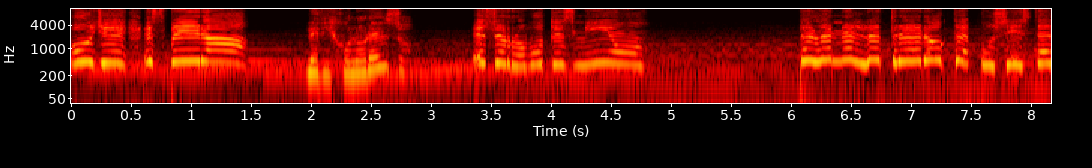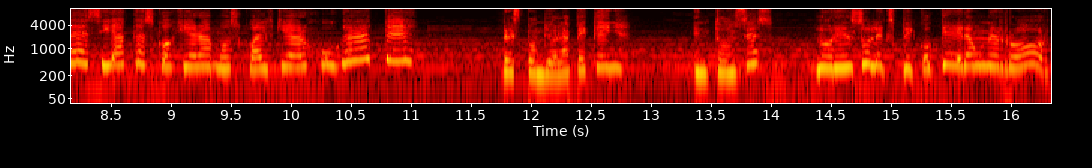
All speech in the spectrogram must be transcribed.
Oye, espera, le dijo Lorenzo. Ese robot es mío. Pero en el letrero que pusiste decía que escogiéramos cualquier juguete, respondió la pequeña. Entonces, Lorenzo le explicó que era un error.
